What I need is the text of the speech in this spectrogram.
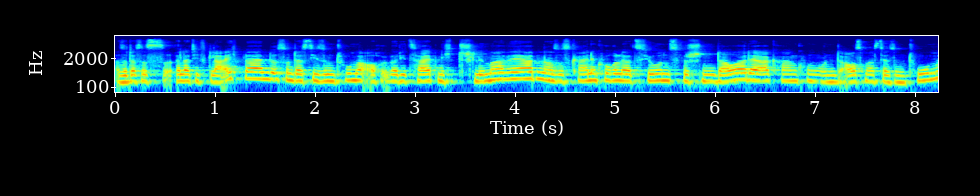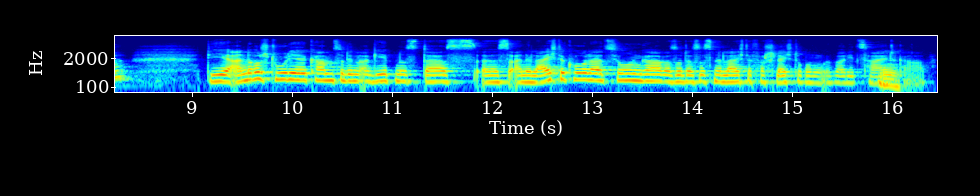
also dass es relativ gleichbleibend ist und dass die Symptome auch über die Zeit nicht schlimmer werden. Also es ist keine Korrelation zwischen Dauer der Erkrankung und Ausmaß der Symptome. Die andere Studie kam zu dem Ergebnis, dass es eine leichte Korrelation gab, also dass es eine leichte Verschlechterung über die Zeit mhm. gab.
